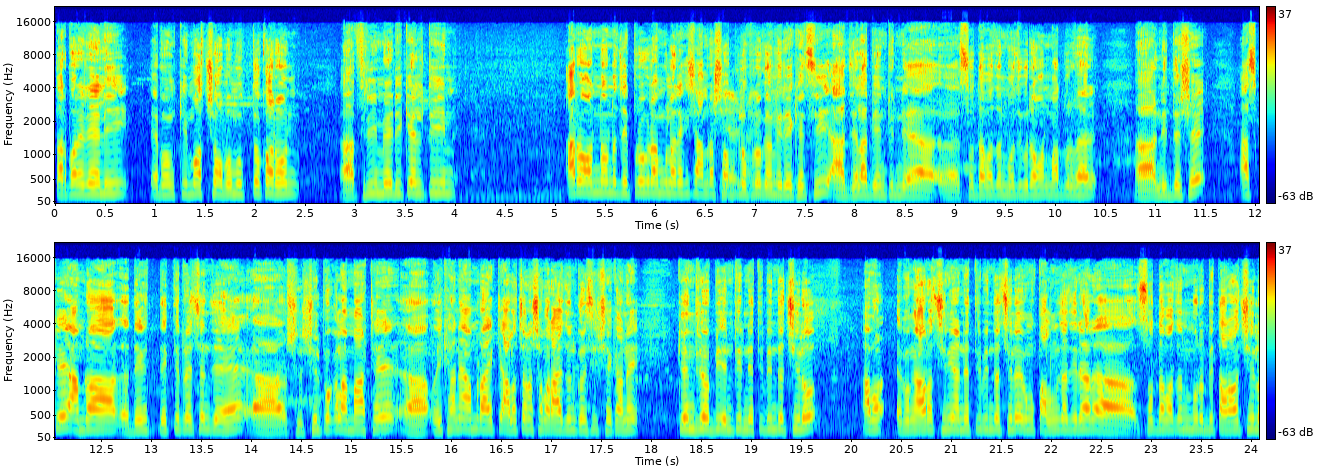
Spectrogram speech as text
তারপরে র্যালি এবং কি মৎস্য অবমুক্তকরণ ফ্রি মেডিকেল টিম আরও অন্যান্য যে প্রোগ্রামগুলো রেখেছি, আমরা সবগুলো প্রোগ্রামই রেখেছি আর জেলা বিএনপি শ্রদ্ধাবাদন মজিবুর রহমান মাদবুর ভাইয়ের নির্দেশে। আজকে আমরা দেখ- দেখতে পেরেছেন যে শিল্পকলা মাঠে ওইখানে আমরা একটি আলোচনা সভার আয়োজন করেছি, সেখানে কেন্দ্রীয় বিএনপির নেতৃবৃন্দ ছিল। আবার এবং আরও সিনিয়র নেতৃবৃন্দ ছিল এবং পালং জাজিরার আহ, শ্রদ্ধাবাদন মুরব্বী তারাও ছিল।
